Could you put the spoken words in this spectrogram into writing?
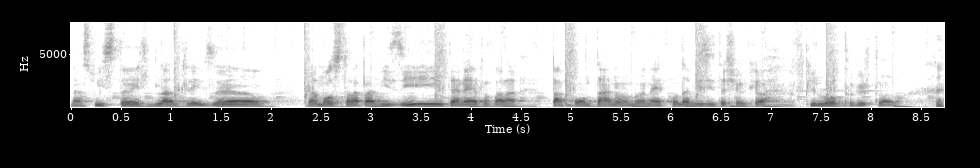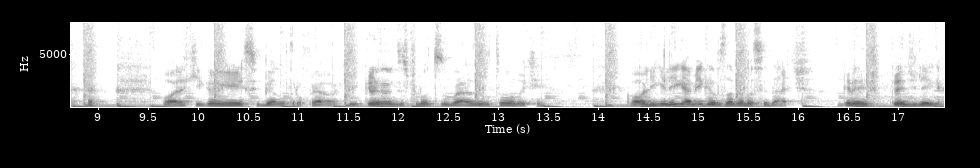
na sua estante do lado da televisão, para mostrar para visita, né? Para falar, para contar, no, né? Quando a visita chega aqui, ó, piloto virtual. Olha aqui, ganhei esse belo troféu aqui. Grandes pilotos do Brasil todo aqui. Qual liga? Liga Amigos da Velocidade. Grande, grande liga.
